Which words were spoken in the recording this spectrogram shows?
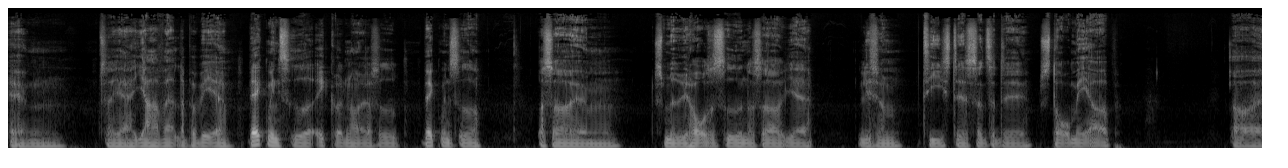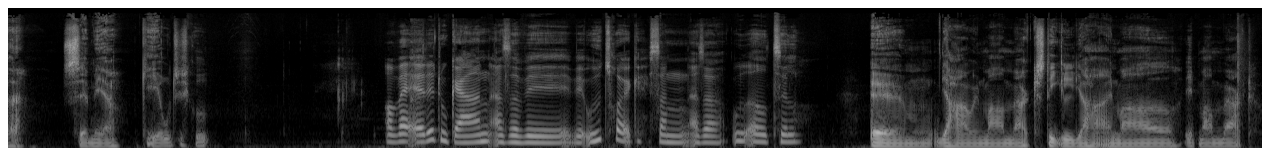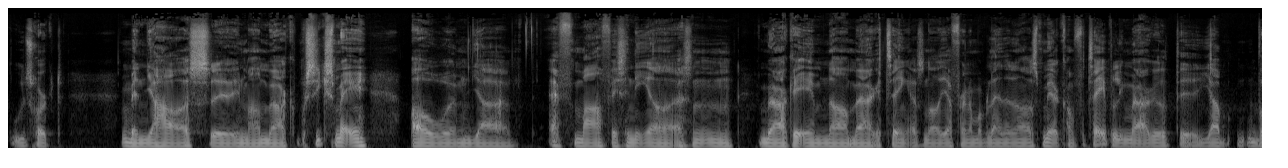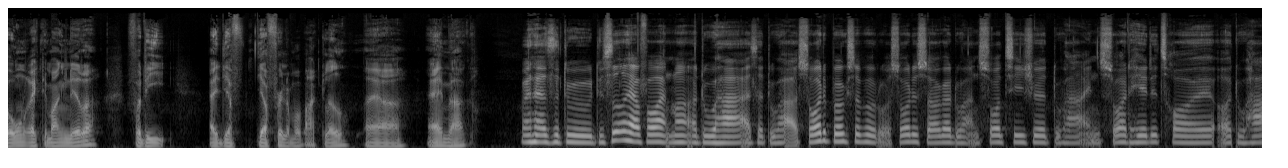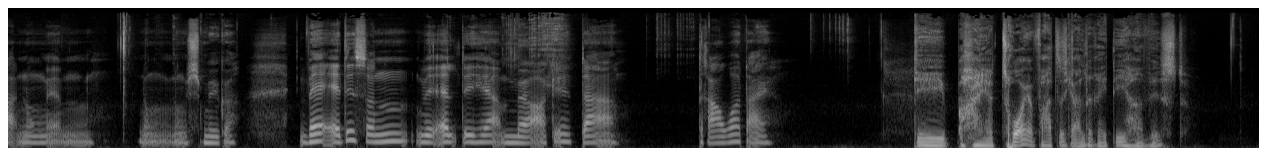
Øhm, så ja, jeg har valgt at barbere begge mine sider, ikke kun den højre side, begge mine sider. Og så øhm, smed vi hår til siden, og så ja, ligesom tease det, så det står mere op. Og øh, ser mere kaotisk ud. Og hvad er det, du gerne altså, vil, vil udtrykke sådan, altså, udad til? Øhm, jeg har jo en meget mørk stil, jeg har en meget, et meget mørkt udtrykt, men jeg har også øh, en meget mørk musiksmag, og øh, jeg er meget fascineret af sådan mørke emner og mørke ting og sådan noget. Jeg føler mig blandt andet også mere komfortabel i mørket. Det, jeg vågner rigtig mange nætter, fordi at jeg, jeg føler mig bare glad, når jeg er i mørket. Men altså, du, du sidder her foran mig, og du har, altså, du har sorte bukser på, du har sorte sokker, du har en sort t-shirt, du har en sort hættetrøje, og du har nogle, øhm, nogle, nogle smykker. Hvad er det sådan ved alt det her mørke, der drager dig? Det, ej, jeg tror jeg faktisk aldrig rigtig har vidst.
